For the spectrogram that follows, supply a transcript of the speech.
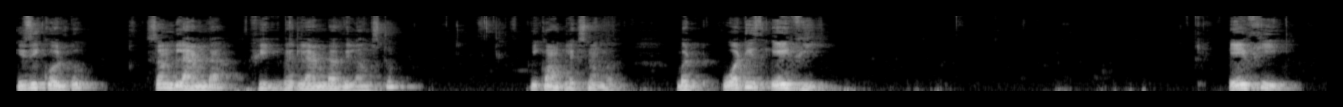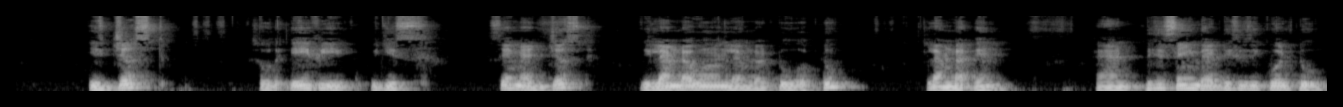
is equal to some lambda phi where lambda belongs to the complex number. But what is AV? AV is just so the AV which is same as just the lambda 1 lambda 2 up to lambda n. And this is saying that this is equal to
